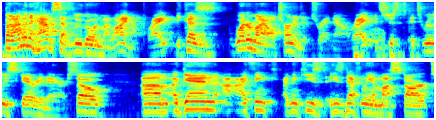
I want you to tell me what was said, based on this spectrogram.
but I'm going to have Seth Lugo in my lineup, right? Because what are my alternatives right now, right? It's just it's really scary there. So Um, again, I think I think he's he's definitely a must start.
